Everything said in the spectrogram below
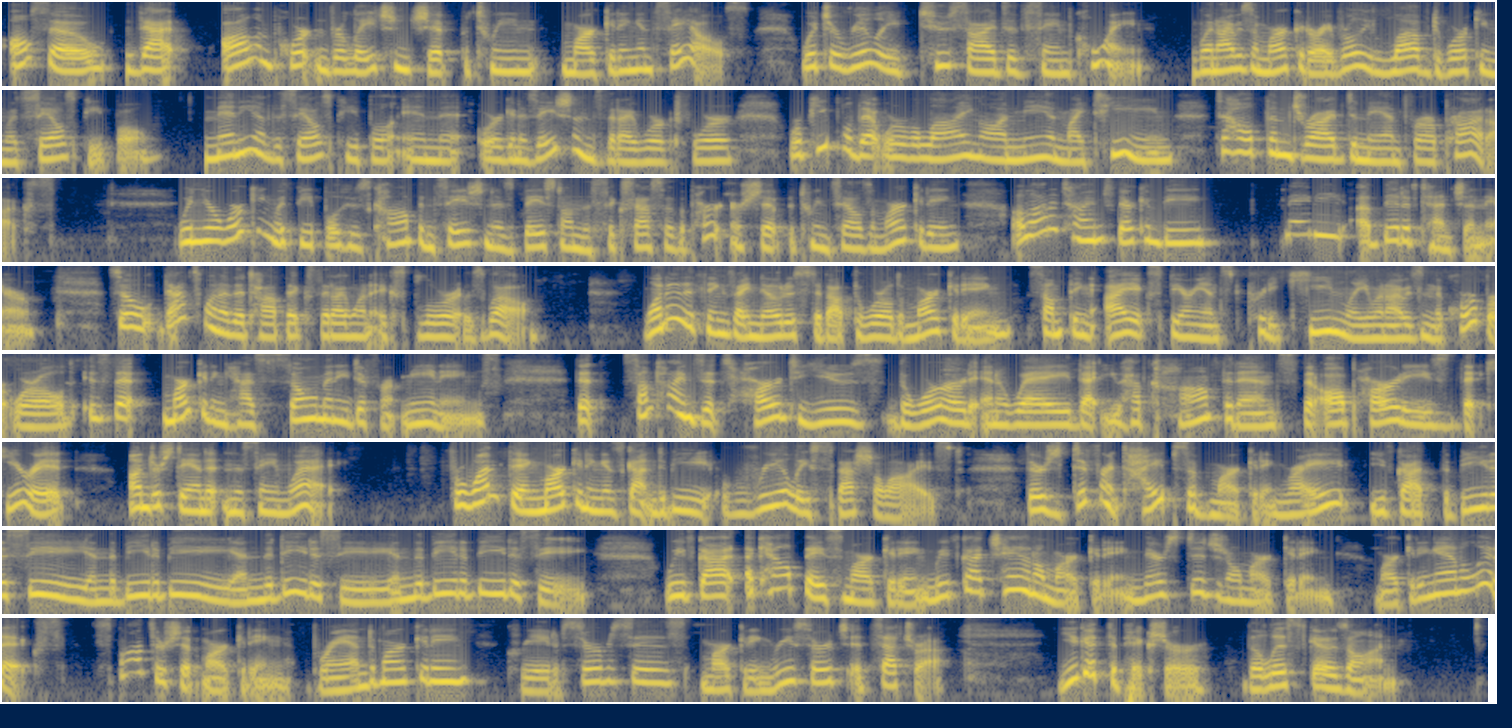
Also, that all important relationship between marketing and sales, which are really two sides of the same coin. When I was a marketer, I really loved working with salespeople. Many of the salespeople in the organizations that I worked for were people that were relying on me and my team to help them drive demand for our products. When you're working with people whose compensation is based on the success of the partnership between sales and marketing, a lot of times there can be maybe a bit of tension there. So that's one of the topics that I want to explore as well. One of the things I noticed about the world of marketing, something I experienced pretty keenly when I was in the corporate world, is that marketing has so many different meanings that sometimes it's hard to use the word in a way that you have confidence that all parties that hear it understand it in the same way. For one thing, marketing has gotten to be really specialized. There's different types of marketing, right? You've got the B2C and the B2B and the D2C and the B2B2C. We've got account based marketing, we've got channel marketing, there's digital marketing, marketing analytics, sponsorship marketing, brand marketing, creative services, marketing research, etc. You get the picture. The list goes on.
